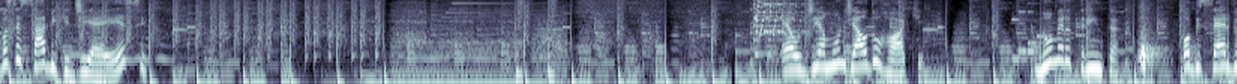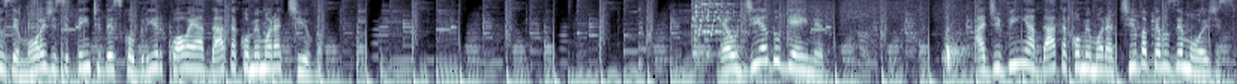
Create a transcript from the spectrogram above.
Você sabe que dia é esse? É o Dia Mundial do Rock. Número 30. Observe os emojis e tente descobrir qual é a data comemorativa. É o Dia do Gamer. Adivinhe a data comemorativa pelos emojis.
